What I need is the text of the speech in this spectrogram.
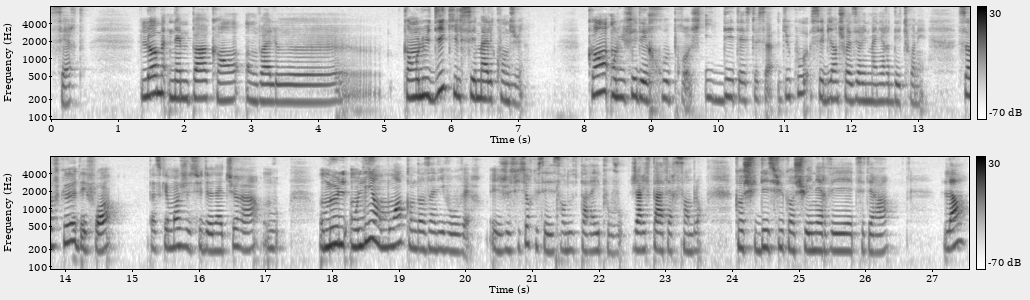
certes. L'homme n'aime pas quand on va le. quand on lui dit qu'il s'est mal conduit. Quand on lui fait des reproches, il déteste ça. Du coup, c'est bien de choisir une manière détournée. Sauf que des fois, parce que moi je suis de nature à. On, me, on lit en moi comme dans un livre ouvert. Et je suis sûre que c'est sans doute pareil pour vous. J'arrive pas à faire semblant. Quand je suis déçue, quand je suis énervée, etc. Là,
